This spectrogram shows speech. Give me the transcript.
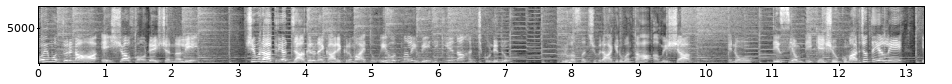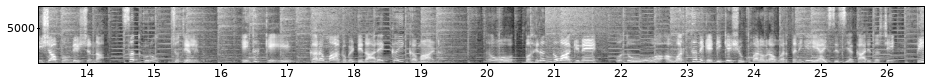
ಕೊಯಮತ್ತೂರಿನ ಏಷ್ಯಾ ಫೌಂಡೇಶನ್ನಲ್ಲಿ ಶಿವರಾತ್ರಿಯ ಜಾಗರಣೆ ಕಾರ್ಯಕ್ರಮ ಆಯಿತು. ಈ ಹೊತ್ತಿನಲ್ಲಿ ವೇದಿಕೆಯನ್ನ ಹಂಚಿಕೊಂಡಿದ್ರು. ಗೃಹ ಸಚಿವರಾಗಿರುವಂತಹ ಅಮಿತ್ ಶಾ ಏನು ಡಿಸಿಎಂ ಡಿ ಕೆ ಶಿವಕುಮಾರ್ ಜೊತೆಯಲ್ಲಿ ಈಶಾ ಫೌಂಡೇಶನ್ನ ಸದ್ಗುರು ಜೊತೆಯಲ್ಲಿದ್ರು. ಇದಕ್ಕೆ ಗರಂ ಆಗಿಬಿಟ್ಟಿದ್ದಾರೆ ಕೈ ಕಮಾಂಡ್. ಬಹಿರಂಗವಾಗಿನೇ ಒಂದು ವರ್ತನೆಗೆ ಡಿ ಕೆ ಶಿವಕುಮಾರ್ ಅವರ ವರ್ತನೆಗೆ ಎ ಐ ಕಾರ್ಯದರ್ಶಿ ಪಿ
